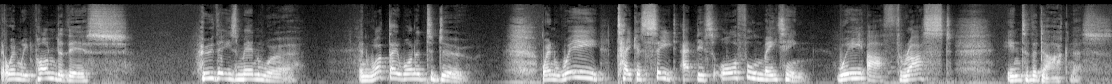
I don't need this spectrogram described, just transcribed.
Now, when we ponder this, who these men were, and what they wanted to do, when we take a seat at this awful meeting, we are thrust into the darkness.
